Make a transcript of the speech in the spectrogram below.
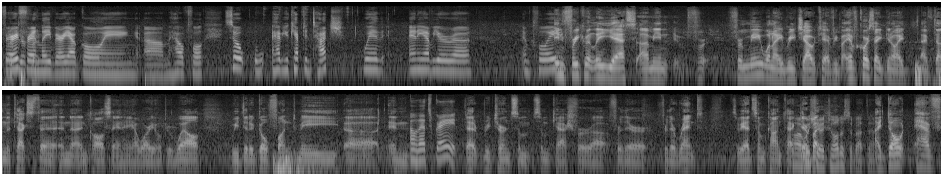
very friendly very outgoing um, helpful so w- have you kept in touch with any of your uh, employees Infrequently, yes. I mean, for for me, when I reach out to everybody, of course, I you know I I've done the text uh, and and call saying, hey, how are you? Hope you're well. We did a GoFundMe uh, and oh that's great that returned some some cash for uh, for their for their rent. So we had some contact Oh, I there, wish but you had told us about that. I don't have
